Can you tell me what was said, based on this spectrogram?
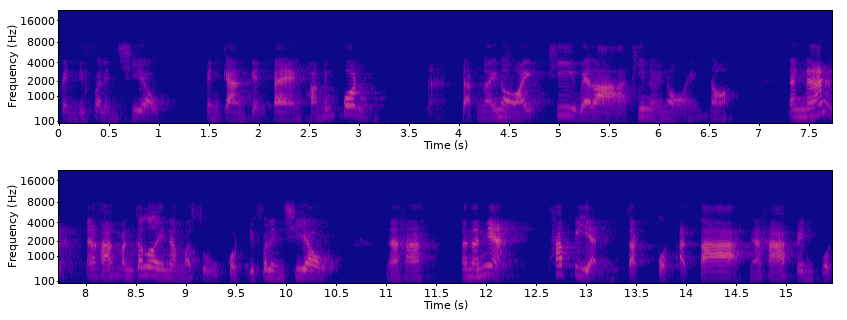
เป็น differential เป็นการเปลี่ยนแปลงความเข้มข้นนะแบบน้อยๆ ที่เวลาที่น้อยๆเนาะดังนั้นนะคะมันก็เลยนำมาสู่กฎ differential นะคะดังนั้นเนี่ยถ้าเปลี่ยนจากกฎอัตรานะคะเป็นกฎ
